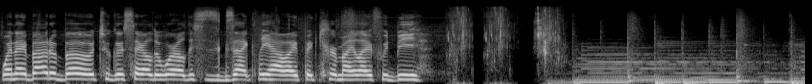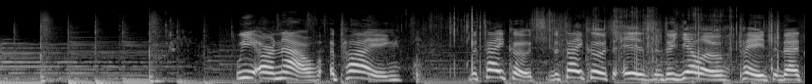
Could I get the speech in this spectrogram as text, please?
When I bought a boat to go sail the world, this is exactly how I picture my life would be. We are now applying the tie coat. The tie coat is the yellow paint that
